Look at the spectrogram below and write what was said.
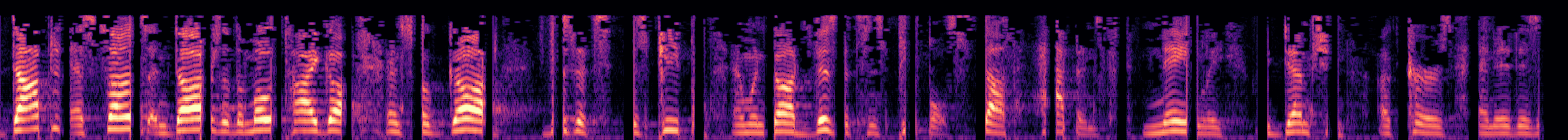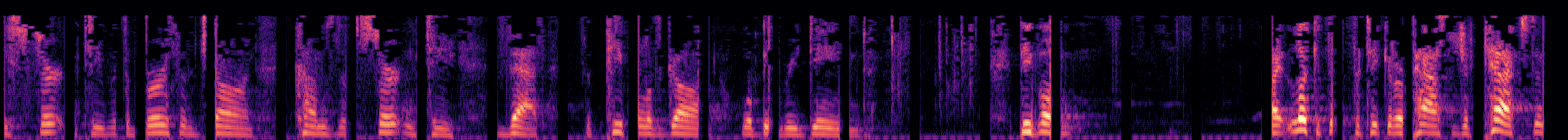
adopted as sons and daughters of the Most High God. And so God visits his people. And when God visits his people, stuff happens. Namely, redemption occurs, and it is a certainty. With the birth of John comes the certainty that the people of God will be redeemed. People might look at this particular passage of text and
